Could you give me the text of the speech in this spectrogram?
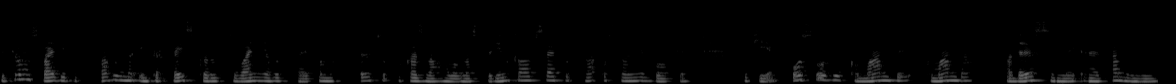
На цьому слайді представлено інтерфейс користування вебсайтом автосервісу, показана головна сторінка вебсайту та основні блоки, такі як послуги, команди, команда адреси е, та меню.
